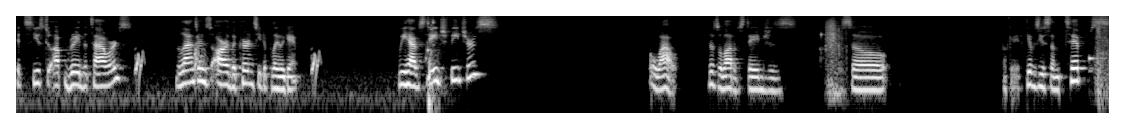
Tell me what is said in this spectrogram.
It's used to upgrade the towers. The lanterns are the currency to play the game. We have stage features. Oh, wow. There's a lot of stages. So... Okay, it gives you some tips.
